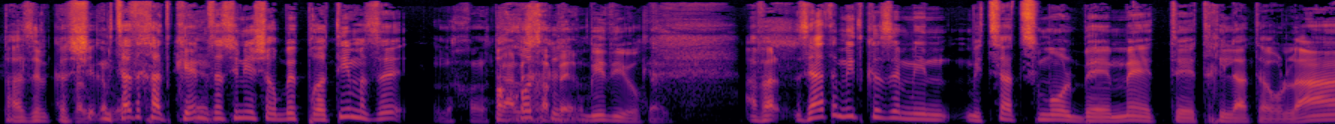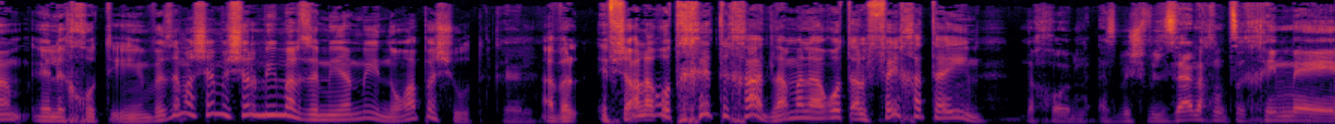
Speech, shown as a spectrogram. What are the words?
פאזל קשה. מצד אחד כן, כן, מצד שני יש הרבה פרטים, אז זה נכון, פחות קל לחבר. בדיוק. כן. אבל זה היה תמיד כזה מין מצד שמאל באמת אה, תחילת העולם, אלה חוטאים, וזה מה שהם משלמים על זה מימין, נורא פשוט. כן. אבל אפשר להראות חטא אחד, למה להראות אלפי חטאים? נכון, אז בשביל זה אנחנו צריכים אה,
